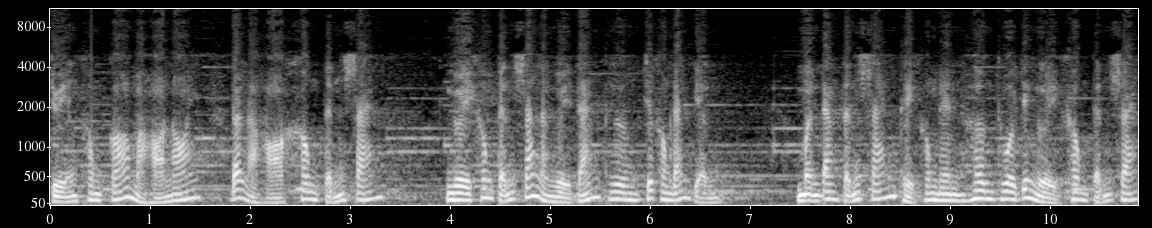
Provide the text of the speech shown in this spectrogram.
chuyện không có mà họ nói, đó là họ không tỉnh sáng. Người không tỉnh sáng là người đáng thương chứ không đáng giận. Mình đang tỉnh sáng thì không nên hơn thua với người không tỉnh sáng.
